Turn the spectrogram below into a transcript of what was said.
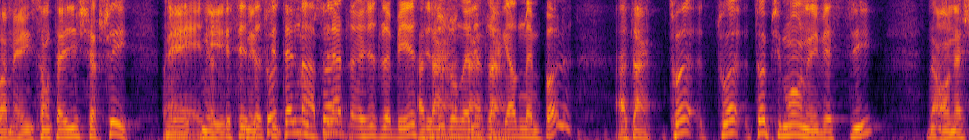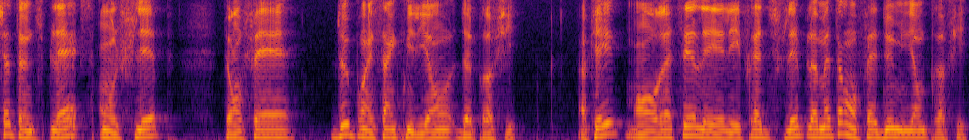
Ouais, mais ils sont allés chercher. Mais, Mais, parce que c'est ça, c'est tellement plate, le registre des lobbyistes, les autres journalistes ne le regardent même pas, là. Attends, toi, toi, toi puis moi, on investit. On achète un duplex, on le flippe, puis on fait 2,5 millions de profit. OK? On retire les, les frais du flip. Là, mettons, on fait 2 millions de profit.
